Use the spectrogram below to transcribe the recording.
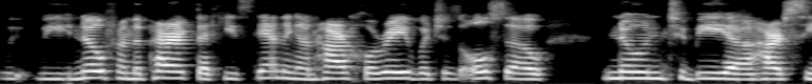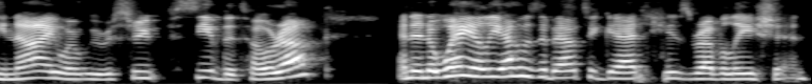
We, we know from the parak that he's standing on Har Chorev, which is also known to be a Har Sinai, where we receive, the Torah. And in a way, Eliyahu is about to get his revelation.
